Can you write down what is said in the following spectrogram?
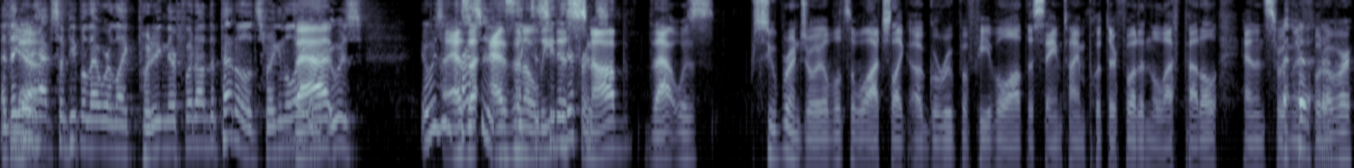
And then Yeah. you'd have some people that were like putting their foot on the pedal and swinging the leg. It was it was As impressive. a, as an like, to see the elitist snob, that was super enjoyable to watch. Like a group of people all at the same time put their foot in the left pedal and then swing their foot over.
